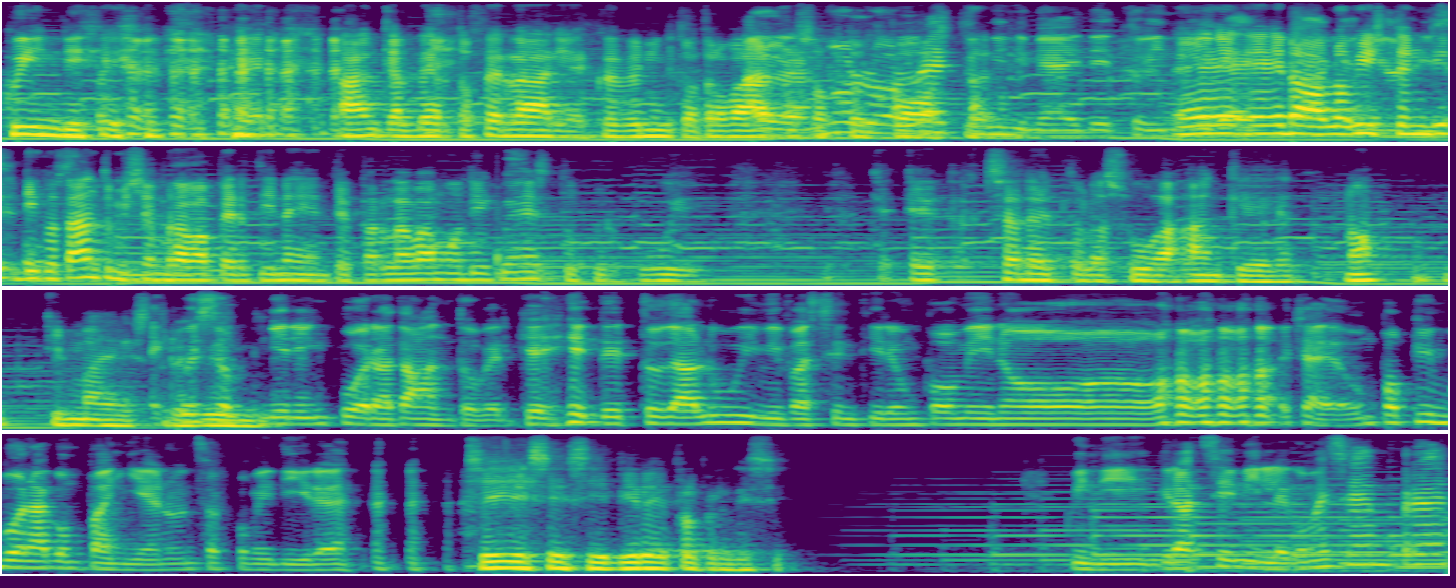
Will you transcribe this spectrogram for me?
Quindi anche Alberto Ferrari ecco, è venuto a trovarti allora, sotto il post. Letto, quindi mi hai detto in eh, eh, no, l'ho visto, in, visto dico tanto mi sembrava pertinente, parlavamo di questo per cui eh, eh, ci ha detto la sua anche no? il maestro. E questo quindi... mi rincuora tanto perché detto da lui mi fa sentire un po' meno, cioè un po' più in buona compagnia, non so come dire. sì, sì, sì, direi proprio di sì. Quindi grazie mille come sempre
